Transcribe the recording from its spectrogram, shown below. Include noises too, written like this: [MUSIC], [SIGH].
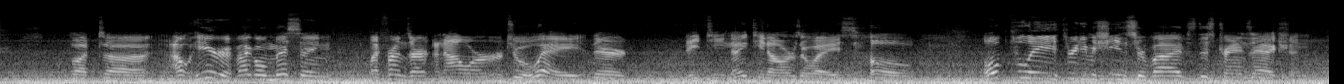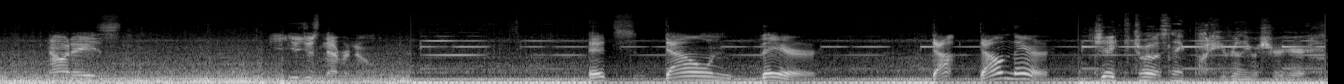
but uh, out here, if I go missing, my friends aren't an hour or two away, they're 18, 19 hours away, [LAUGHS] so hopefully 3D Machine survives this transaction. Nowadays, you just never know. It's down there. Down, down there. Jake the toilet snake buddy, really wish you were here.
